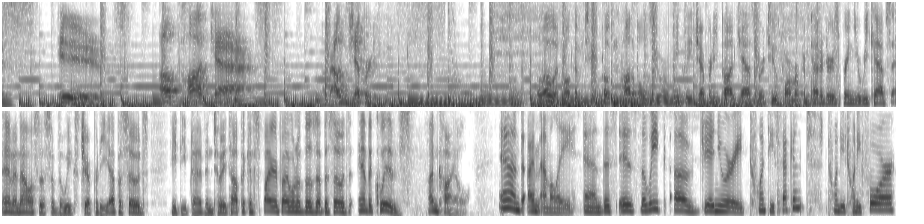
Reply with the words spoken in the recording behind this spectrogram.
This is a podcast about Jeopardy! Hello, and welcome to Potent Podables, your weekly Jeopardy podcast where two former competitors bring you recaps and analysis of the week's Jeopardy episodes, a deep dive into a topic inspired by one of those episodes, and a quiz. I'm Kyle. And I'm Emily, and this is the week of January 22nd, 2024.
